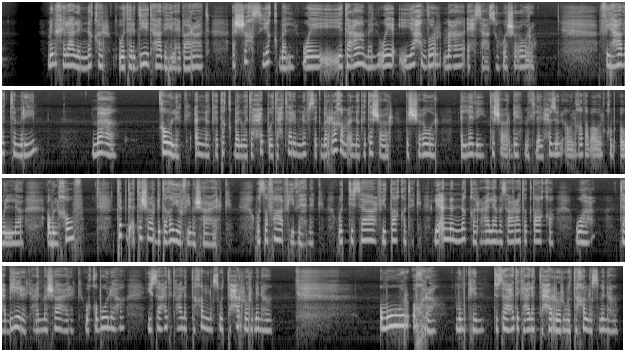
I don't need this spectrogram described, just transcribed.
من خلال النقر وترديد هذه العبارات الشخص يقبل ويتعامل ويحضر مع إحساسه وشعوره. في هذا التمرين مع قولك أنك تقبل وتحب وتحترم نفسك بالرغم أنك تشعر بالشعور الذي تشعر به مثل الحزن أو الغضب أو القب أو, أو الخوف تبدأ تشعر بتغير في مشاعرك وصفاء في ذهنك واتساع في طاقتك لأن النقر على مسارات الطاقة وتعبيرك عن مشاعرك وقبولها يساعدك على التخلص والتحرر منها. أمور أخرى ممكن تساعدك على التحرر والتخلص منها.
